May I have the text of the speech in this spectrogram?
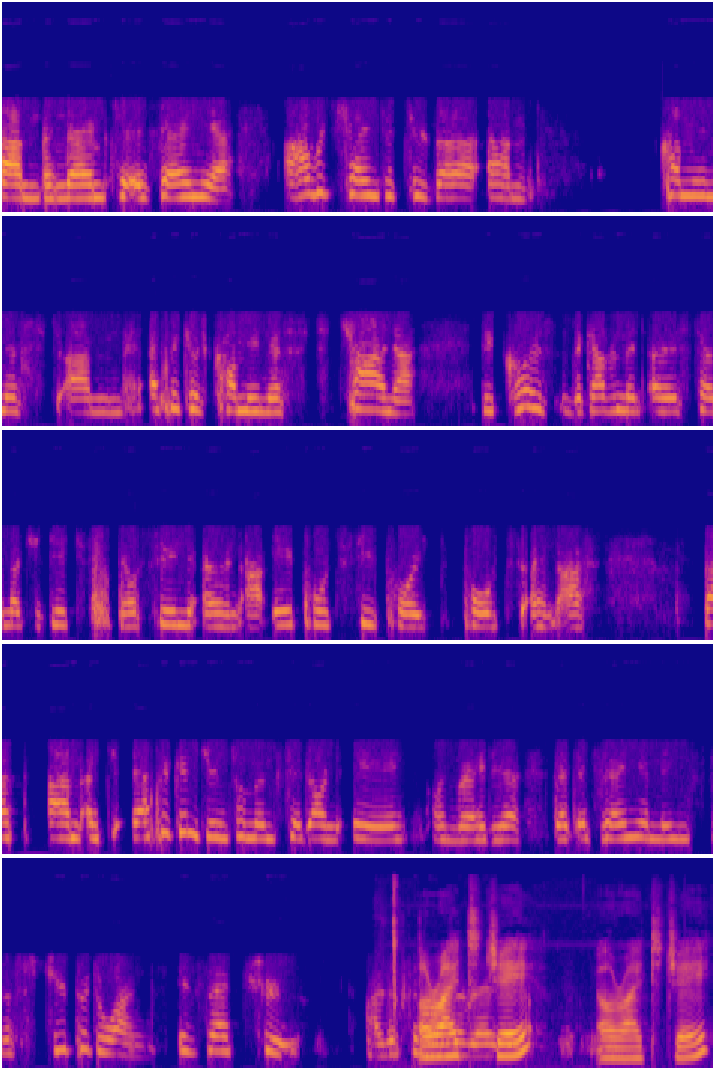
um, the name to Azania? I would change it to the um, communist, um, Africa's communist China, because the government owes so much debt. They'll soon own our airports, seaports, ports, and us. But um, an African gentleman said on air, on radio, that Azania means the stupid ones. Is that true? I listen All on right, the radio. Jay. All right, Jay.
